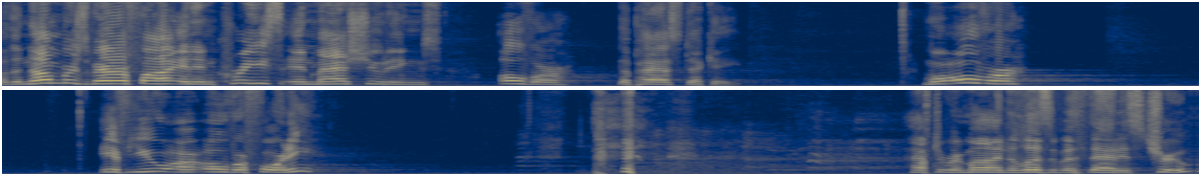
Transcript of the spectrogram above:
But the numbers verify an increase in mass shootings over the past decade. Moreover, if you are over 40, I have to remind Elizabeth that is true.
